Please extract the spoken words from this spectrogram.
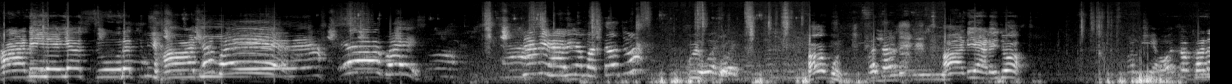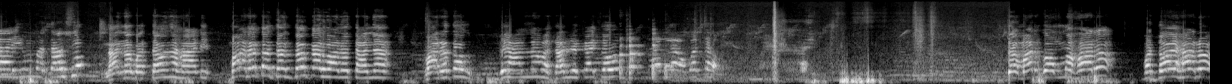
હાડી લઈ લો સુરતની હાડી ભાઈ! એ ભાઈ! કેવી હાડી બતાવજો? ઓય ઓય હા બોલ. બતાવજો. હાડી હાડી જો. બેહો તો ખરા એમ બતાવશો? ના ના બતાવ ને હાડી. મારે તો ધંધો કરવાનો તાના. મારે તો બે હાલના વધારે દેખાય તો. ના, લાવો, ગામમાં હારો? બધાય હારો?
